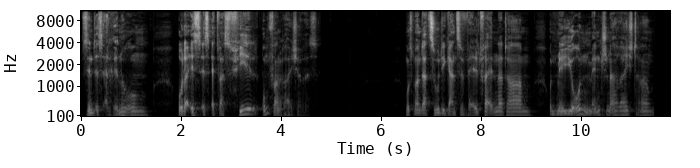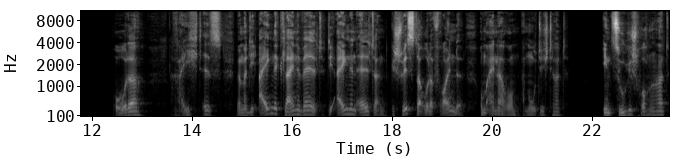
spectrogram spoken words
Sind es Erinnerungen? Oder ist es etwas viel umfangreicheres? Muss man dazu die ganze Welt verändert haben und Millionen Menschen erreicht haben? Oder Reicht es, wenn man die eigene kleine Welt, die eigenen Eltern, Geschwister oder Freunde um einen herum ermutigt hat, ihnen zugesprochen hat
